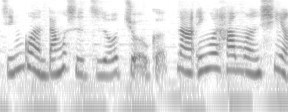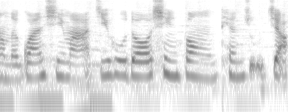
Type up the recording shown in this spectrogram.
尽管当时只有九个，那因为他们信仰的关系嘛，几乎都信奉天主教，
